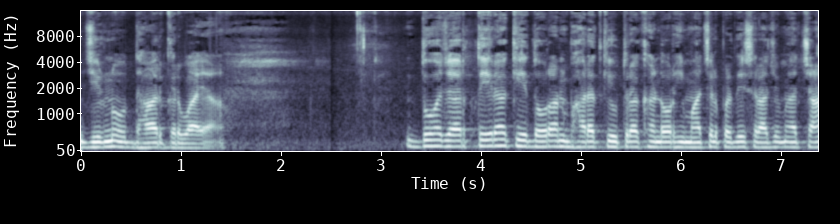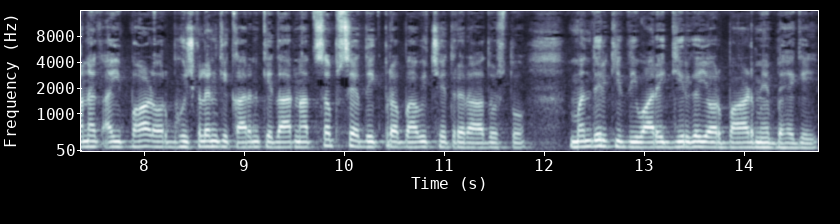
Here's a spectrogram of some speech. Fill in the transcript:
जीर्णोद्धार करवाया। 2013 के दौरान भारत के उत्तराखंड और हिमाचल प्रदेश राज्यों में अचानक आई बाढ़ और भूस्खलन के कारण केदारनाथ सबसे अधिक प्रभावित क्षेत्र रहा। दोस्तों, मंदिर की दीवारें गिर गई और बाढ़ में बह गई।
